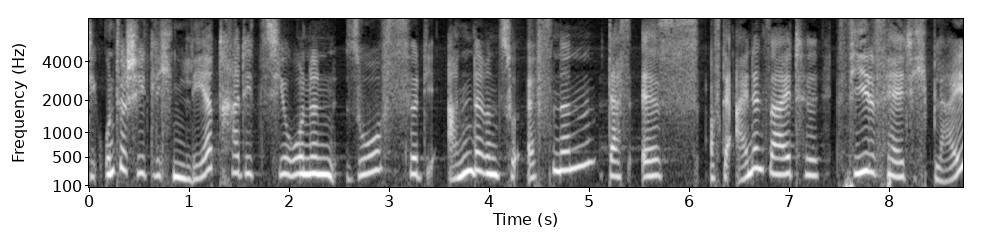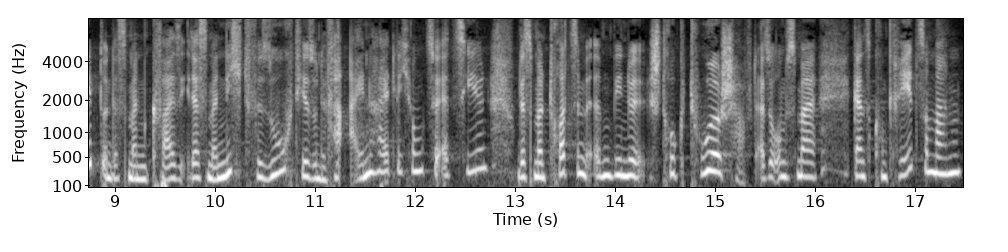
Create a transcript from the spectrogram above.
die unterschiedlichen Lehrtraditionen so für die anderen zu öffnen, dass es auf der einen Seite vielfältig bleibt und dass man quasi, dass man nicht versucht, hier so eine Vereinheitlichung zu erzielen und dass man trotzdem irgendwie eine Struktur schafft. Also um es mal ganz konkret zu machen,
